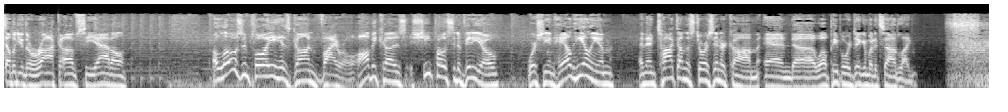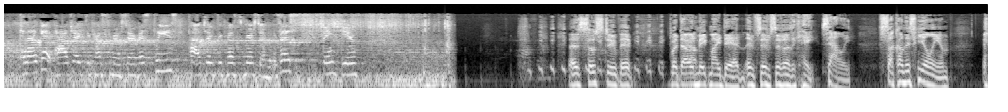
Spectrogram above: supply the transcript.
W, the Rock of Seattle. A Lowe's employee has gone viral, all because she posted a video where she inhaled helium and then talked on the store's intercom, and, uh, well, people were digging what it sounded like. Can I get Patrick to customer service, please? Patrick to customer service. Thank you. That is so stupid. But that would make my dad. If, if, if I was like, hey, Sally, suck on this helium and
